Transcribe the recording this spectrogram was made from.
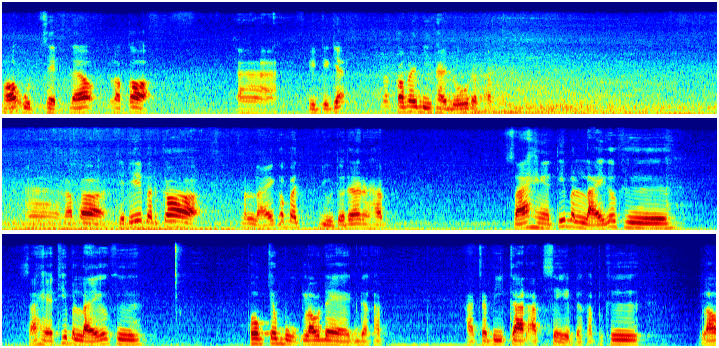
พออุดเสร็จแล้วแล้วก็ อ่าปิดอย่างเงี้ย แล้วก็ไม่มีใครรู้นะครับอ่าแล้วก็ทีนี้มันก็มันไหลก็มาอยู่ตัวนั้นนะครับ สาเหตุที่มันไหลก็คือ สาเหตุที่มันไหลก็คือโพรงจมูกเราแดงนะครับ อาจจะมีการอักเสบนะครับ คือเรา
